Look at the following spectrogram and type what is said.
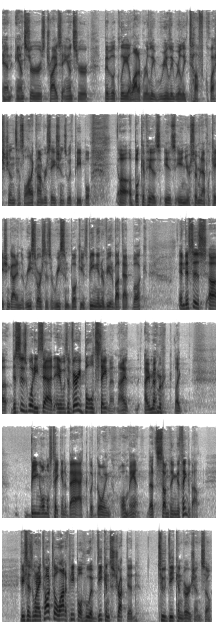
and answers, tries to answer biblically a lot of really, really, really tough questions, has a lot of conversations with people. Uh, a book of his is in your sermon application guide in the resources, a recent book. He was being interviewed about that book. And this is, uh, this is what he said. It was a very bold statement. I, I remember like being almost taken aback, but going, oh man, that's something to think about. He says, when I talk to a lot of people who have deconstructed to deconversion, so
